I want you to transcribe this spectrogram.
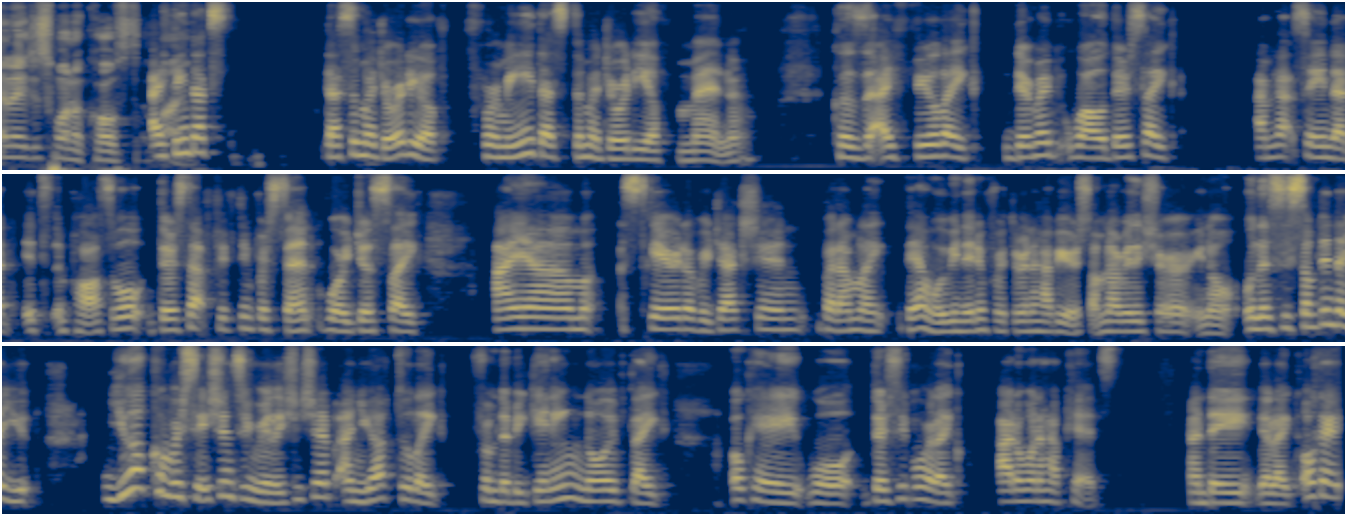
and they just want to coast I think that's that's the majority of for me that's the majority of men because I feel like there might be well there's like I'm not saying that it's impossible. There's that 15% who are just like I am scared of rejection but I'm like damn we've been dating for three and a half years so I'm not really sure you know? Unless it's something that you you have conversations in relationship and you have to like from the beginning know if like okay well there's people who are like I don't want to have kids and they they're like okay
